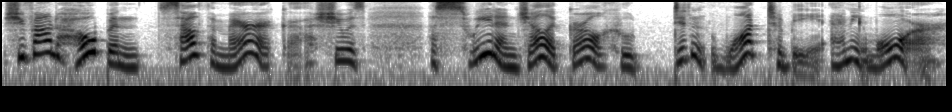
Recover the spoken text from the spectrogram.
She found hope in South America. She was a sweet, angelic girl who didn't want to be anymore.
